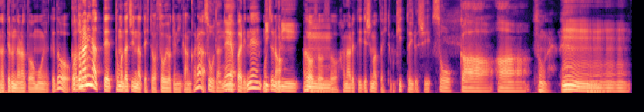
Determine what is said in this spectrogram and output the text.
なってるんだなとは思うんやけど、うん大人になって友達になった人はそういうわけにいかんから、そうだね。やっぱりね、もちろん。そうそうそう、ん離れていてしまった人もきっといるし、そうか。ああ。そうなんようんうね。ん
